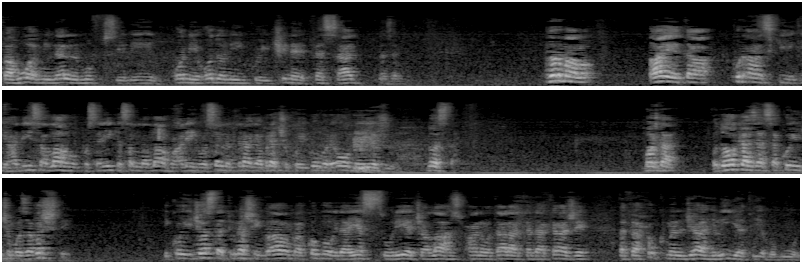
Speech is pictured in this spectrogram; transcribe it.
fa huwa minal mufsidin. On je od onih koji čine fesad na zemlji. Normalno, ajeta kuranski i hadisa Allahu poslanika sallallahu alaihi wa sallam, draga braću koji govore o ome ježu, dosta. Možda od dokaza sa kojim ćemo završiti i koji će ostati u našim glavama ko Bog da jesu riječ Allah subhanahu wa ta'ala kada kaže afa hukma al-jahiliyyati yabghun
